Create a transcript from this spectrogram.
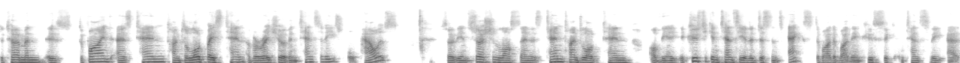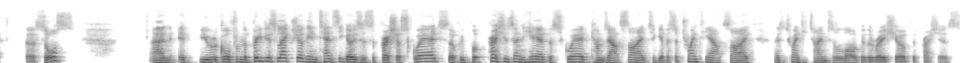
determined, is defined as 10 times a log base 10 of a ratio of intensities or powers. So the insertion loss then is 10 times log 10 of the acoustic intensity at a distance x divided by the acoustic intensity at the source. And if you recall from the previous lecture, the intensity goes as the pressure squared. So if we put pressures in here, the squared comes outside to give us a 20 outside. That's 20 times the log of the ratio of the pressures.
